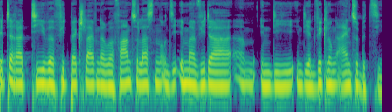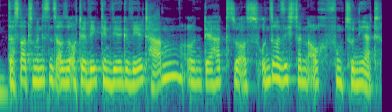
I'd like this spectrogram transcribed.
iterative Feedback-Schleifen darüber fahren zu lassen und sie immer wieder ähm, in, die, in die Entwicklung einzubeziehen. Das war zumindest also auch der Weg, den wir gewählt haben und der hat so aus unserer Sicht dann auch funktioniert.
